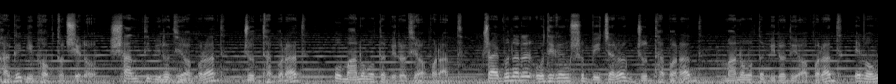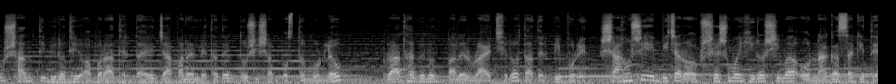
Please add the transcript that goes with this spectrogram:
ভাগে বিভক্ত ছিল। শান্তি বিরোধী অপরাধ, যুদ্ধাপরাধ ও মানবতা বিরোধী অপরাধ। ট্রাইব্যুনালের অধিকাংশ বিচারক যুদ্ধাপরাধ, মানবতা বিরোধী অপরাধ এবং শান্তি বিরোধী অপরাধের দায়ে জাপানের নেতাদের দোষী সাব্যস্ত করলেও রাধা বিনোদ পালের রায় ছিল তাদের বিপরীত। সাহসী এই বিচারক সে সময় হিরোসীমা ও নাগাসাকিতে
